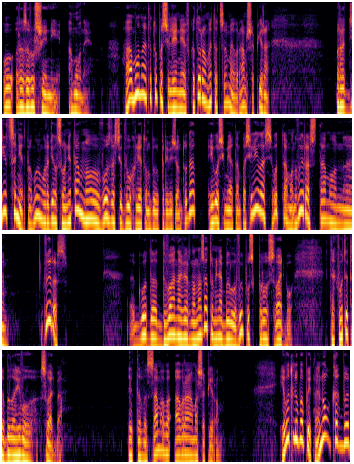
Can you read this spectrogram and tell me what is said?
о разрушении Амоны. А Амона – это то поселение, в котором этот самый Авраам Шапира родиться нет. По-моему, родился он не там, но в возрасте двух лет он был привезен туда. Его семья там поселилась. Вот там он вырос, там он э, вырос. Года два, наверное, назад у меня был выпуск про свадьбу. Так вот, это была его свадьба. Этого самого Авраама Шапиро. И вот любопытно, ну, как бы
